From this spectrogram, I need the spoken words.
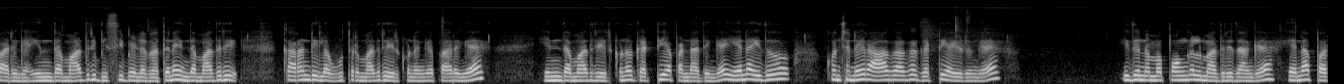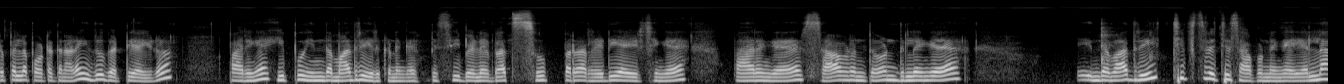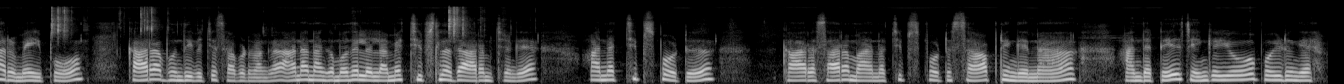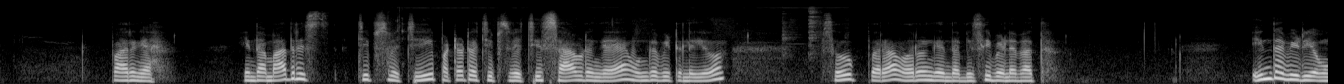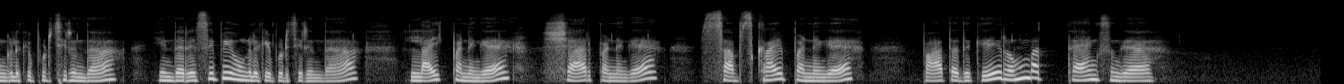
பாருங்கள் இந்த மாதிரி பிசிபேளை பார்த்தோன்னா இந்த மாதிரி கரண்டியில் ஊற்றுற மாதிரி இருக்கணுங்க பாருங்கள் இந்த மாதிரி இருக்கணும் கட்டியாக பண்ணாதீங்க. ஏன்னா இது கொஞ்சம் நேரம் ஆக ஆக கட்டி ஆகிடுங்க இது நம்ம பொங்கல் மாதிரி தாங்க ஏன்னா பருப்பெல்லாம் போட்டதுனால இதுவும் கட்டி ஆகிடும் பாருங்கள் இப்போ இந்த மாதிரி இருக்கணுங்க. பிசி பேலை பாத் சூப்பராக ரெடி ஆயிடுச்சுங்க. பாருங்கள் சாப்பிடணும் தோணுது இல்லைங்க. இந்த மாதிரி சிப்ஸ் வச்சு சாப்பிட்ணுங்க. எல்லாருமே இப்போது காரா பூந்தி வச்சு சாப்பிடுவாங்க. ஆனால் நாங்கள் முதல்ல எல்லாமே சிப்ஸில் தான் ஆரம்பித்தோங்க ஆனால் சிப்ஸ் போட்டு கார சாரமான சிப்ஸ் போட்டு சாப்பிட்டீங்கன்னா அந்த டேஸ்ட் எங்கேயோ போயிடுங்க. பாருங்கள் இந்த மாதிரி சிப்ஸ் வச்சு பொட்டேட்டோ சிப்ஸ் வச்சு சாப்பிடுங்க. உங்கள் வீட்டிலையும் சூப்பராக வருங்க இந்த பிசி பாத் இந்த வீடியோ உங்களுக்கு பிடிச்சிருந்தா இந்த ரெசிபி உங்களுக்கு பிடிச்சிருந்தா லைக் பண்ணுங்கள் ஷேர் பண்ணுங்கள் சப்ஸ்கிரைப் பண்ணுங்கள் பார்த்ததுக்கு ரொம்ப தேங்க்ஸுங்க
